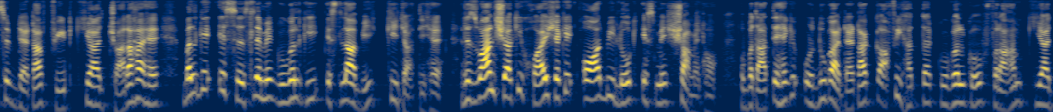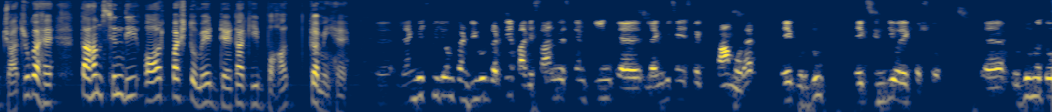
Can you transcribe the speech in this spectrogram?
صرف ڈیٹا فیڈ کیا جا رہا ہے، بلکہ اس سلسلے میں گوگل کی اصلاح بھی کی جاتی ہے۔ رضوان شاہ کی خواہش ہے کہ اور بھی لوگ اس میں شامل ہوں۔ وہ بتاتے ہیں کہ اردو کا ڈیٹا کافی حد تک گوگل کو فراہم کیا جا چکا ہے، تاہم سندھی اور پشتو میں ڈیٹا کی بہت کمی ہے۔ لینگویج میں جو ہم کنٹریبیوٹ کرتے ہیں، پاکستان میں اس ٹائم تین لینگویج ہیں، اس پہ کام ہو رہا ہے۔ ایک اردو، ایک سندھی اور ایک پشتو۔ اردو میں تو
